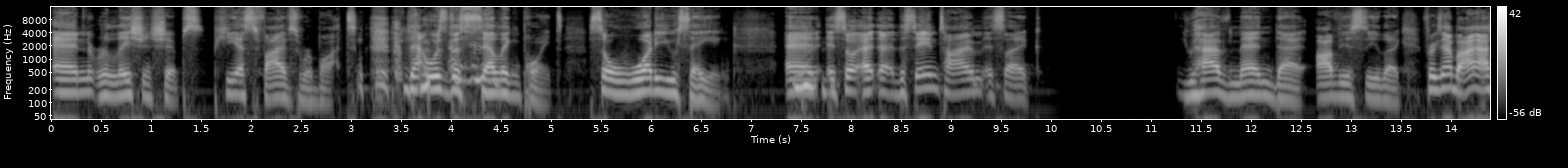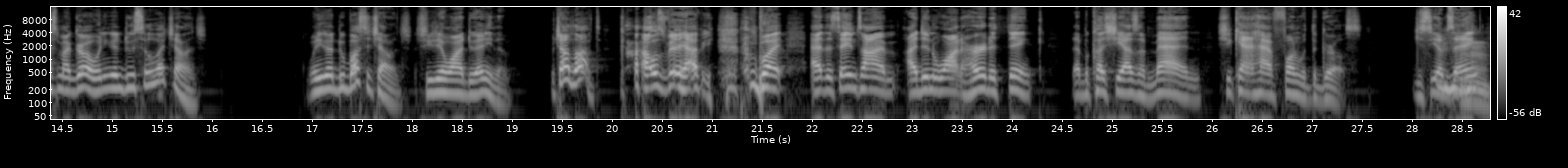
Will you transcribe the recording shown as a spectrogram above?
and relationships, PS5s were bought. that was the selling point. So what are you saying? And and so at, at the same time, it's like you have men that obviously like, for example, I asked my girl, when are you gonna do silhouette challenge? When are you gonna do Buss It challenge? She didn't want to do any of them, which I loved. I was very happy. But at the same time, I didn't want her to think that because she has a man, she can't have fun with the girls. You see what I'm mm-hmm. saying?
